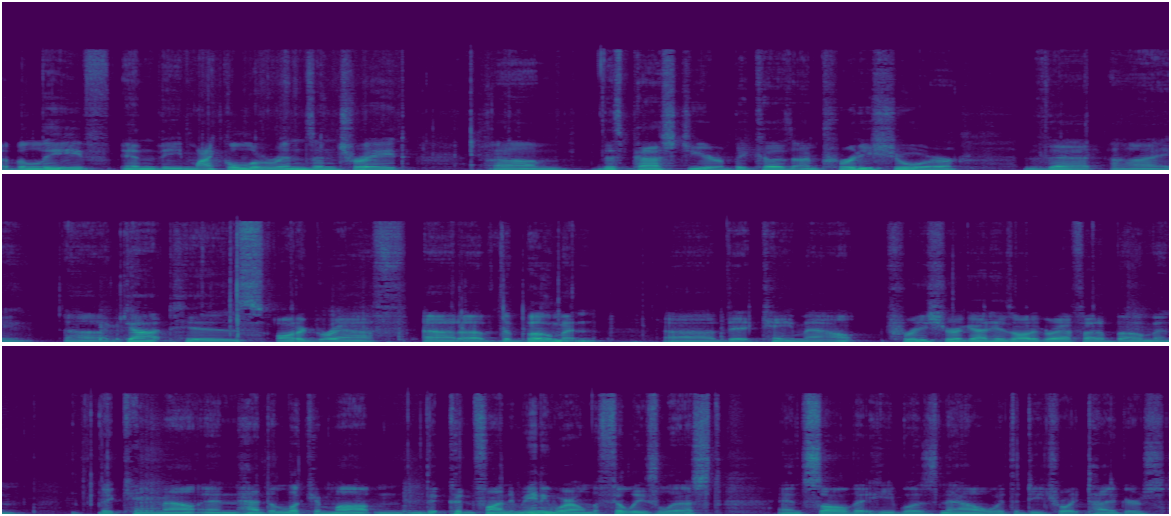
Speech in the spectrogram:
I believe, in the Michael Lorenzen trade um, this past year because I'm pretty sure that I uh, got his autograph out of the Bowman uh, that came out. Pretty sure I got his autograph out of Bowman that came out and had to look him up and couldn't find him anywhere on the Phillies list. and saw that he was now with the Detroit Tigers.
